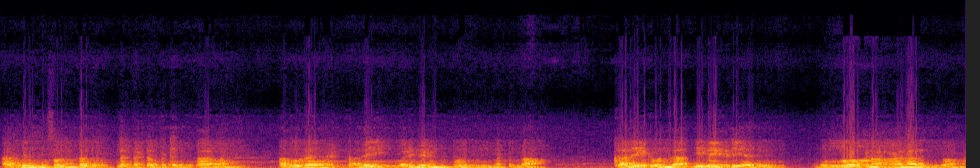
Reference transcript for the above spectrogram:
அது சொல்லும் காலத்துல கட்டப்பட்டதுக்கு காரணம் அதோட கலை வடிவமைப்பு இது மட்டும்தான். கலைக்கு வந்து அதிகவே கிடையாது. அதை உருவாக்குனவங்க வேணா அறிஞ்சுவாங்க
